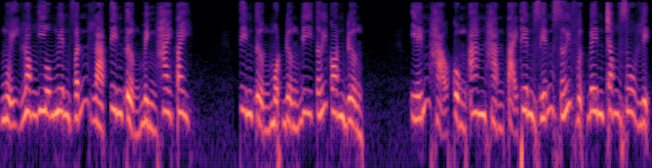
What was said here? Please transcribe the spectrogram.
Ngụy Long yêu nguyên vẫn là tin tưởng mình hai tay. Tin tưởng một đường đi tới con đường. Yến Hảo cùng An Hàn tại thiên diễn giới vực bên trong du lịch.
